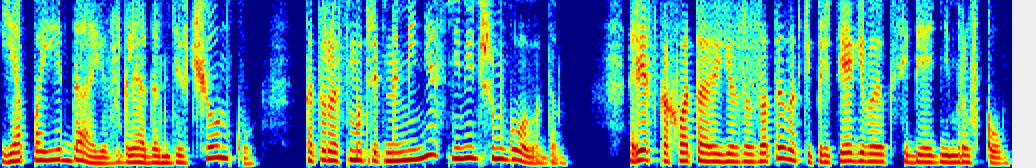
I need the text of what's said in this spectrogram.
Я поедаю взглядом девчонку, которая смотрит на меня с не меньшим голодом. Резко хватаю ее за затылок и притягиваю к себе одним рывком.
